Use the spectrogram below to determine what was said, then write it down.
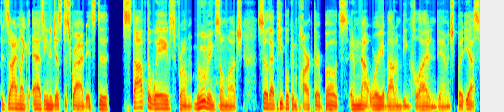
designed like as Inna just described. It's to stop the waves from moving so much so that people can park their boats and not worry about them being collided and damaged. But yes,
